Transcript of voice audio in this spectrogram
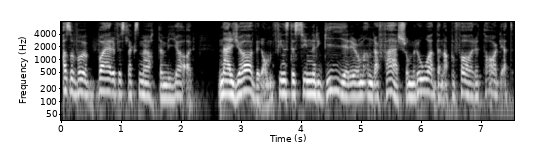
Alltså vad, vad är det för slags möten vi gör? När gör vi dem? Finns det synergier i de andra affärsområdena på företaget?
